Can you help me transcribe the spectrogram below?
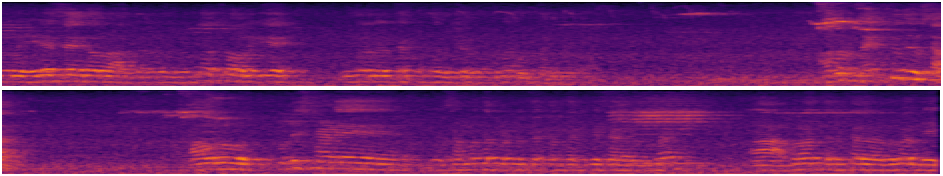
ಇವರು ಎ ಎಸ್ ಐದವರು ಆ ಥರದ್ರಿಂದ ಸೊ ಅವರಿಗೆ ಇದರಲ್ಲಿರ್ತಕ್ಕಂಥ ವಿಷಯಗಳನ್ನ ಗೊತ್ತಾಗಿಲ್ಲ ಅದರ ನೆಕ್ಸ್ಟ್ ದಿವಸ ಅವರು ಪೊಲೀಸ್ ಠಾಣೆ ಸಂಬಂಧಪಟ್ಟಿರ್ತಕ್ಕಂಥ ಕೇಸ್ ಆಗೋದ್ರಿಂದ ಆ ಅಪರಾಧ ತನಿಖಾದಾರರು ಅಲ್ಲಿ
